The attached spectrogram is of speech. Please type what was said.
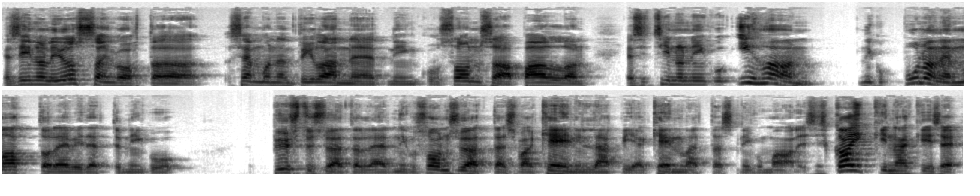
Ja siinä oli jossain kohtaa semmoinen tilanne, että niinku Son saa pallon, ja sitten siinä on niinku ihan niinku punainen matto levitetty niinku pystysyötölle, että niinku Son syöttäisi vaan Kanein läpi ja Kane laittaisi niinku maaliin. Siis kaikki näki se,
